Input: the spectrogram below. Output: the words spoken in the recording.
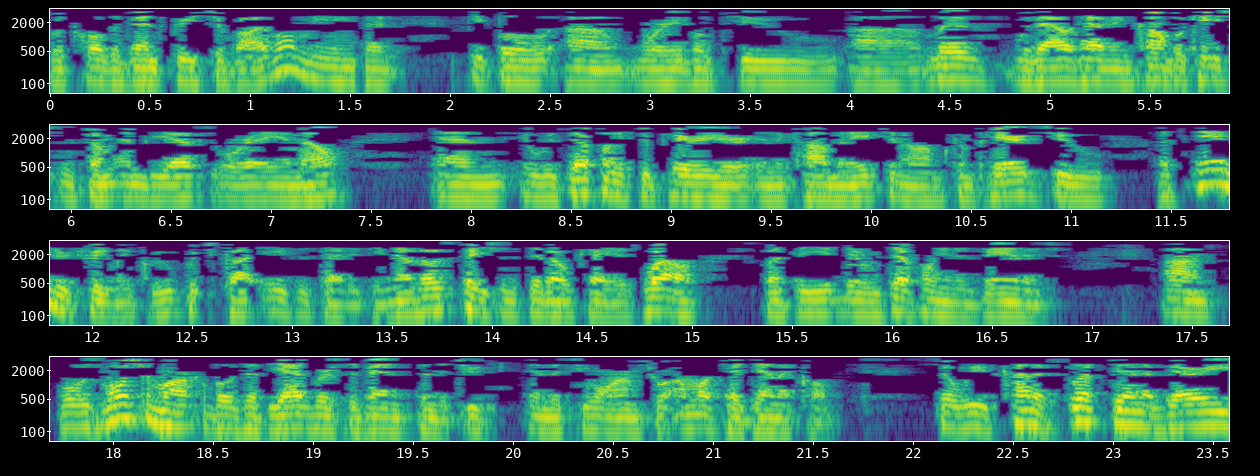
what's called event-free survival, meaning that people um, were able to uh, live without having complications from MDS or AML. And it was definitely superior in the combination arm compared to a standard treatment group, which got azacitidine. Now, those patients did okay as well, but the, there was definitely an advantage. What was most remarkable is that the adverse events in the two arms were almost identical. So we've kind of slipped in a very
